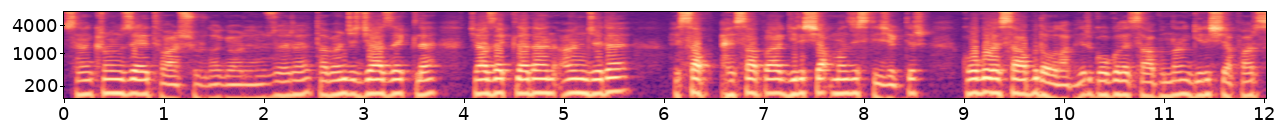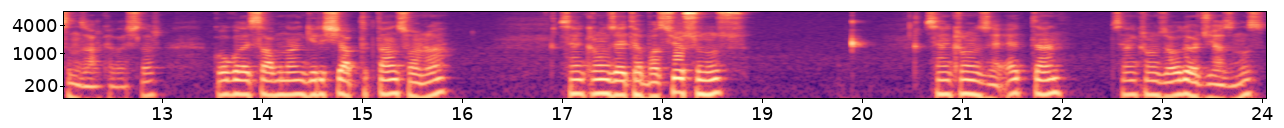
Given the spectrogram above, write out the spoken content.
senkronize et var şurada gördüğünüz üzere. Tabi önce cihaz ekle. Cihaz ekleden önce de hesap hesaba giriş yapmanızı isteyecektir. Google hesabı da olabilir. Google hesabından giriş yaparsınız arkadaşlar. Google hesabından giriş yaptıktan sonra senkronize ete basıyorsunuz. Senkronize etten senkronize oluyor cihazınız.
